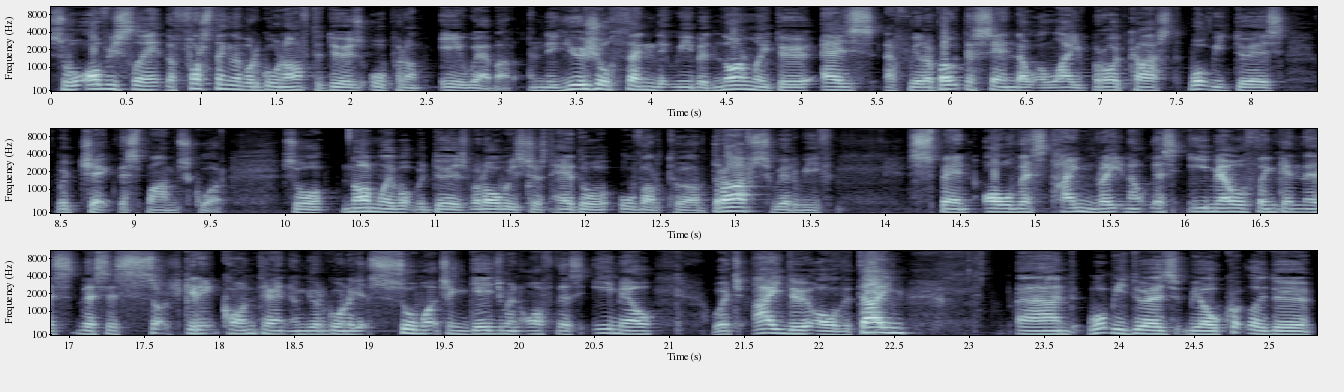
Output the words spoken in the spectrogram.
So obviously the first thing that we're going to have to do is open up Aweber. And the usual thing that we would normally do is if we're about to send out a live broadcast, what we do is we'd check the spam score. So normally what we do is we're always just head over to our drafts where we've spent all this time writing out this email thinking this this is such great content and we're going to get so much engagement off this email which I do all the time. And what we do is we'll quickly do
